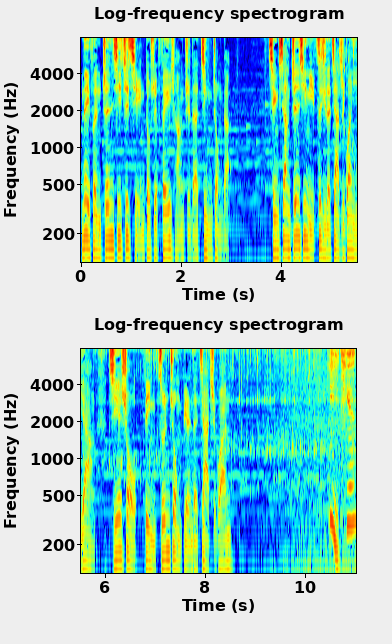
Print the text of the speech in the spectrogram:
那份珍惜之情都是非常值得敬重的。请像珍惜你自己的价值观一样，接受并尊重别人的价值观。一天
